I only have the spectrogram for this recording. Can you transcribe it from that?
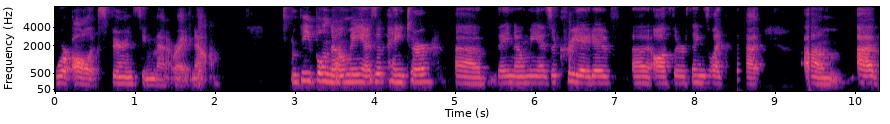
we're all experiencing that right now. People know me as a painter, uh, they know me as a creative uh, author, things like that. Um, I've,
